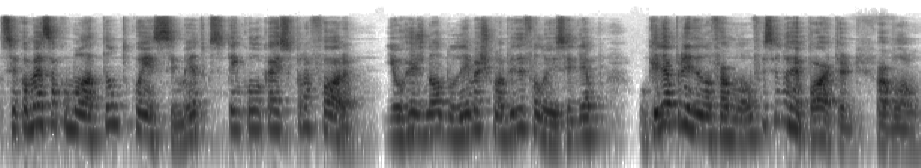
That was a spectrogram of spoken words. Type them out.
você começa a acumular tanto conhecimento que você tem que colocar isso para fora. E o Reginaldo Lema, acho que uma vez ele falou isso. Ele, o que ele aprendeu na Fórmula 1 foi sendo repórter de Fórmula 1,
